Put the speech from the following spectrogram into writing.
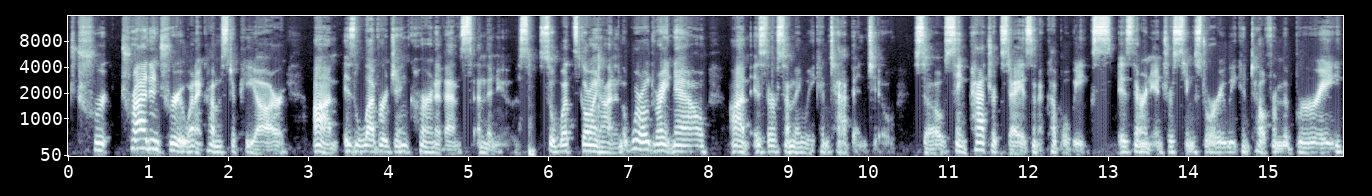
tr- tried and true when it comes to PR um, is leveraging current events and the news. So, what's going on in the world right now? Um, is there something we can tap into? So, St. Patrick's Day is in a couple weeks. Is there an interesting story we can tell from the brewery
